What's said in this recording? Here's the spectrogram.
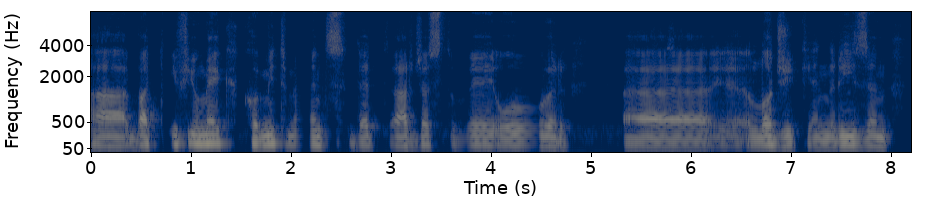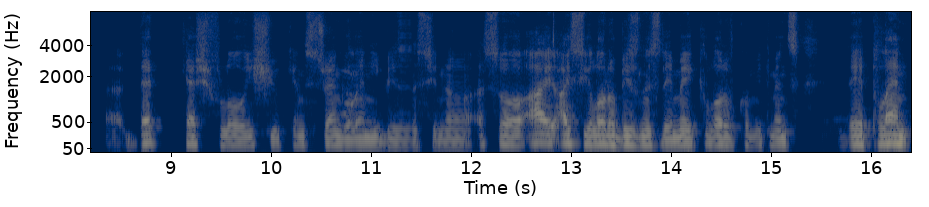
uh, but if you make commitments that are just way over uh, logic and reason, uh, that cash flow issue can strangle any business. You know, so I I see a lot of business. They make a lot of commitments. They plan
